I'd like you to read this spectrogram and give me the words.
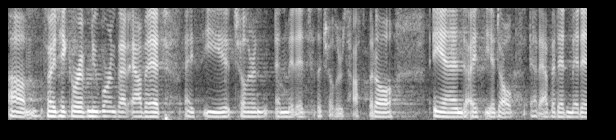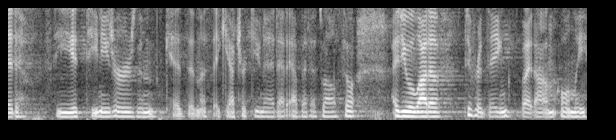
um, so I take care of newborns at Abbott. I see children admitted to the Children's Hospital and I see adults at Abbott admitted, see teenagers and kids in the psychiatric unit at Abbott as well. So I do a lot of different things, but um, only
